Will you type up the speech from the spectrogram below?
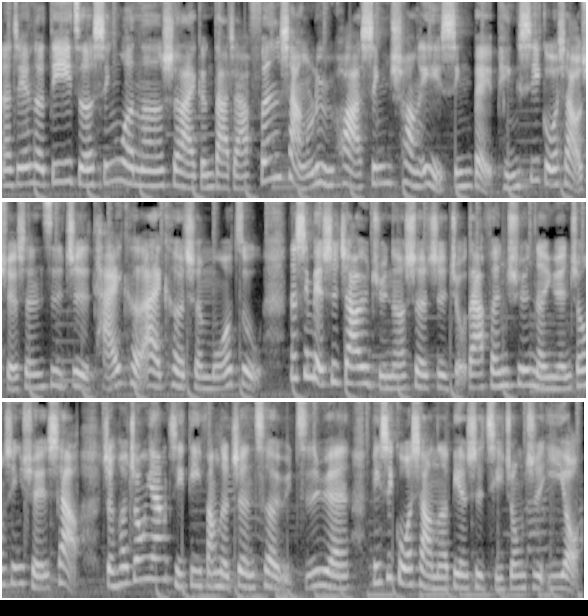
那今天的第一则新闻呢，是来跟大家分享绿化新创意，新北平溪国小学生自制台可爱课程模组。那新北市教育局呢，设置九大分区能源中心学校，整合中央及地方的政策与资源，平溪国小呢便是其中之一哦。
